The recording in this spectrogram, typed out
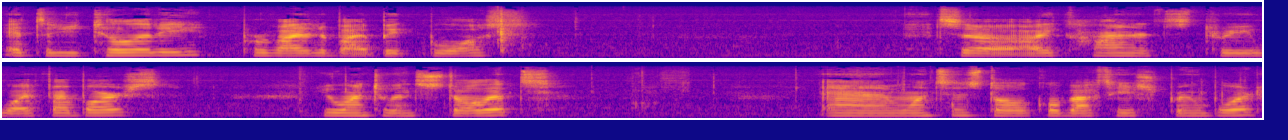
It's a utility provided by BigBoss. It's a icon, it's three Wi-Fi bars. You want to install it and once installed go back to your springboard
